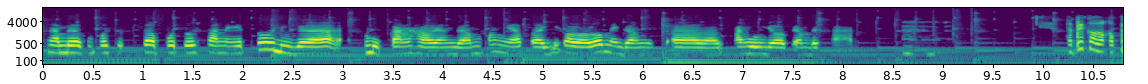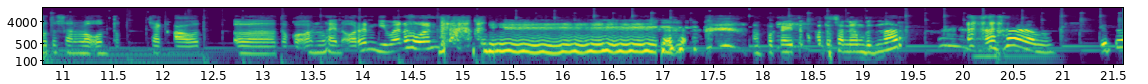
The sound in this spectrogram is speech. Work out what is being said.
ngambil keputusan itu juga bukan hal yang gampang ya apalagi kalau lo megang eh, tanggung jawab yang besar tapi kalau keputusan lo untuk check out eh, toko online Oren gimana Wan? Apakah itu keputusan yang benar? Itu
